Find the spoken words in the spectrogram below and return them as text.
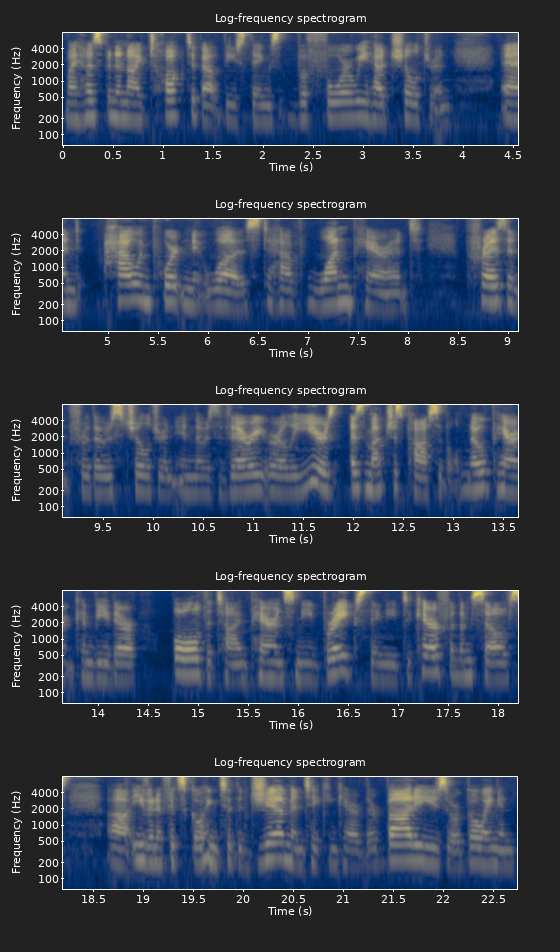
My husband and I talked about these things before we had children, and how important it was to have one parent present for those children in those very early years as much as possible. No parent can be there all the time. Parents need breaks. They need to care for themselves, uh, even if it's going to the gym and taking care of their bodies or going and,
